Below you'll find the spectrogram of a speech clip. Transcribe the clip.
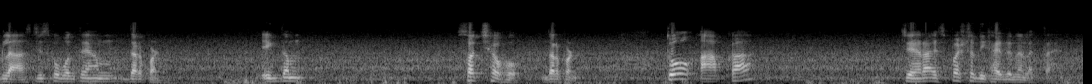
ग्लास, जिसको बोलते हैं हम दर्पण, एकदम स्वच्छ हो दर्पण तो आपका चेहरा स्पष्ट दिखाई देने लगता है।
